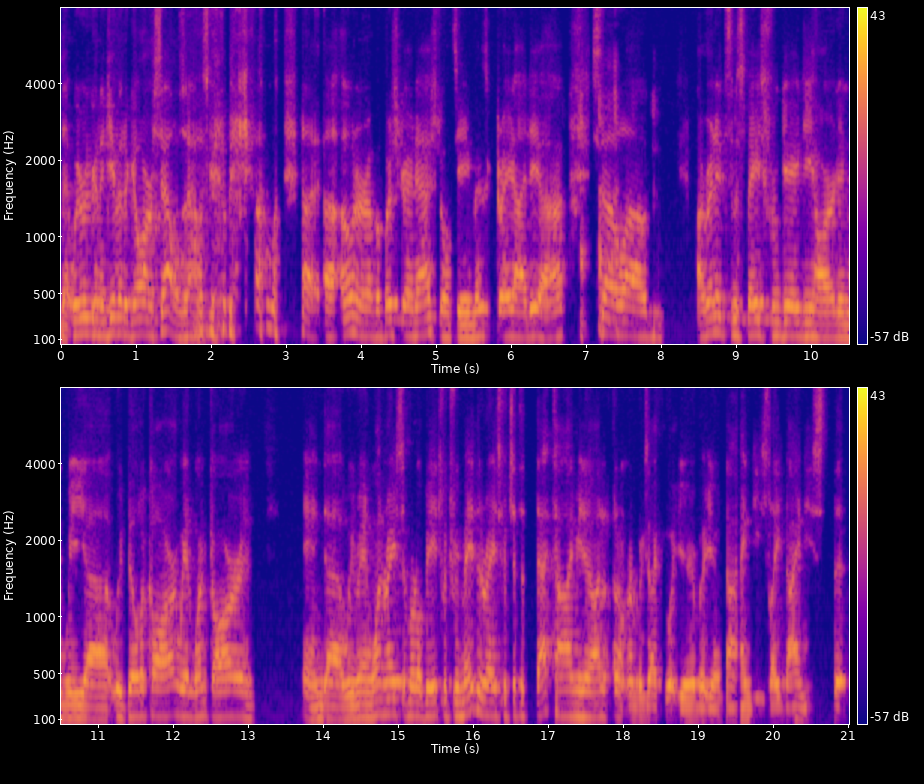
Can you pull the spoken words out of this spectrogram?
that we were going to give it a go ourselves, and I was going to become a, a owner of a Busch Grand National team. It's a great idea. Huh? So um, I rented some space from Gary DeHart, and we uh, we built a car. We had one car, and and uh, we ran one race at Myrtle Beach, which we made the race. Which at the, that time, you know, I don't, I don't, remember exactly what year, but you know, '90s, late '90s. That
